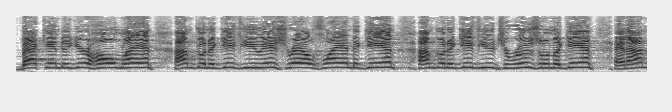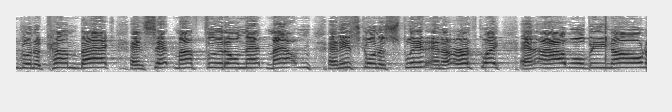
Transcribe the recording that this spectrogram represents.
back into your homeland. I'm going to give you Israel's land again. I'm going to give you Jerusalem again, and I'm going to come back and set my foot on that mountain, and it's going to split in an earthquake, and I will be be known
